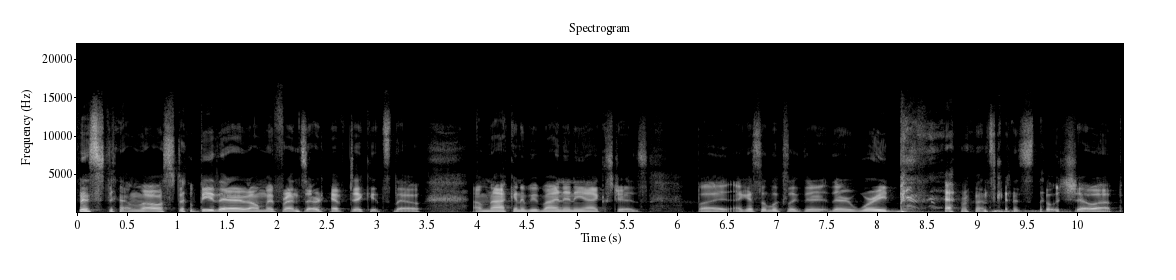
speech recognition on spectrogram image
gonna st- I'm I'll still be there. All my friends already have tickets, though. I'm not going to be buying any extras." But I guess it looks like they're they're worried everyone's going to still show up.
